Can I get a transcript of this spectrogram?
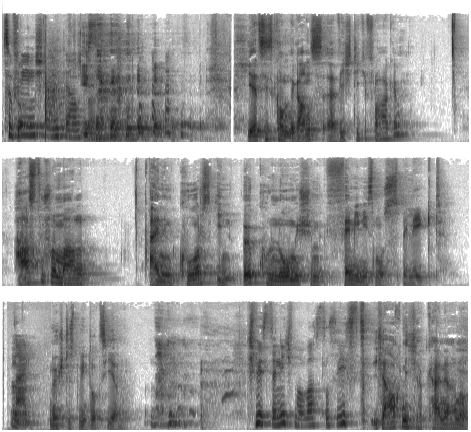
zufriedenstellend beantwortet. Jetzt ist, kommt eine ganz äh, wichtige Frage. Hast du schon mal einen Kurs in ökonomischem Feminismus belegt? Nein. Möchtest du ihn dozieren? Nein. Ich wüsste nicht mal, was das ist. Ich auch nicht, ich habe keine Ahnung.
